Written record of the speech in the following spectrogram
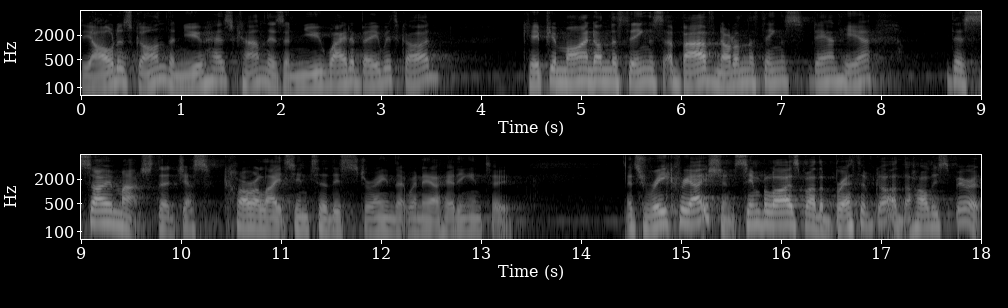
the old is gone, the new has come. There's a new way to be with God. Keep your mind on the things above, not on the things down here. There's so much that just correlates into this stream that we're now heading into. It's recreation, symbolized by the breath of God, the Holy Spirit.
